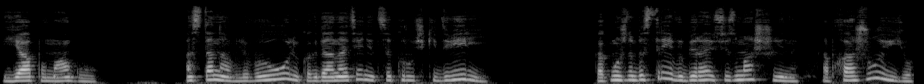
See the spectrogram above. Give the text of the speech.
я помогу. Останавливаю Олю, когда она тянется к ручке двери. Как можно быстрее выбираюсь из машины, обхожу ее,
